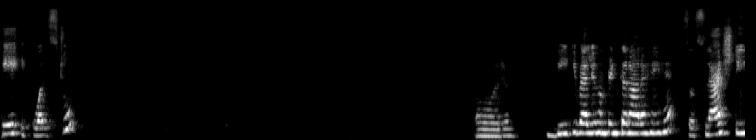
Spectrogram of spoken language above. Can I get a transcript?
a equals to और b की वैल्यू हम प्रिंट करा रहे हैं so slash t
